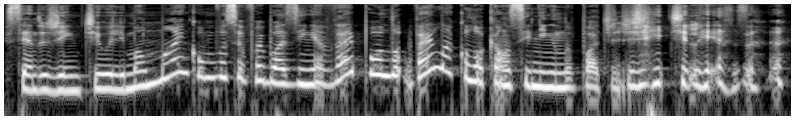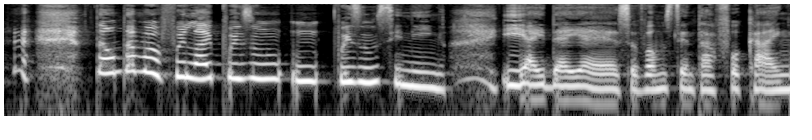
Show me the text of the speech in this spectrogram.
sendo gentil, ele, mamãe, como você foi boazinha, vai, pôr, vai lá colocar um sininho no pote de gentileza. então tá bom, eu fui lá e pus um, um, pus um sininho. E a ideia é essa, vamos tentar focar em,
